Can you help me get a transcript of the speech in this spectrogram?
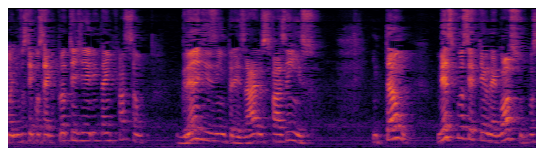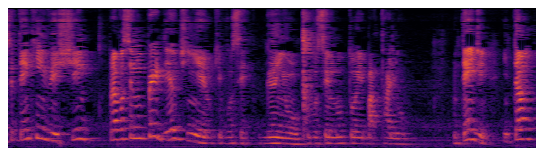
onde você consegue proteger ele da inflação. Grandes empresários fazem isso. Então, mesmo que você tenha um negócio, você tem que investir para você não perder o dinheiro que você ganhou, que você lutou e batalhou. Entende? Então,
